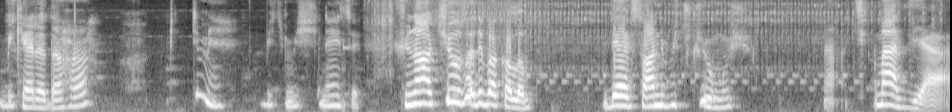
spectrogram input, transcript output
Bir kere daha. Bitti mi? Bitmiş. Neyse. Şunu açıyoruz hadi bakalım. Bir de efsane bir çıkıyormuş. Ha, çıkmaz ya.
